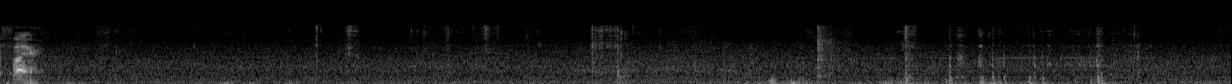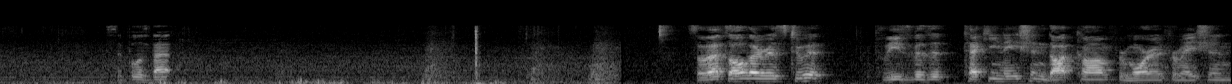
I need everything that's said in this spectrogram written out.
Have fire. Simple as that. So that's all there is to it. Please visit techienation.com for more information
